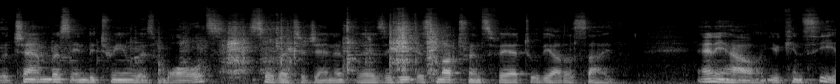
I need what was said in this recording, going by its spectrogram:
the chambers in between with walls so that the, uh, the heat is not transferred to the other side. Anyhow, you can see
